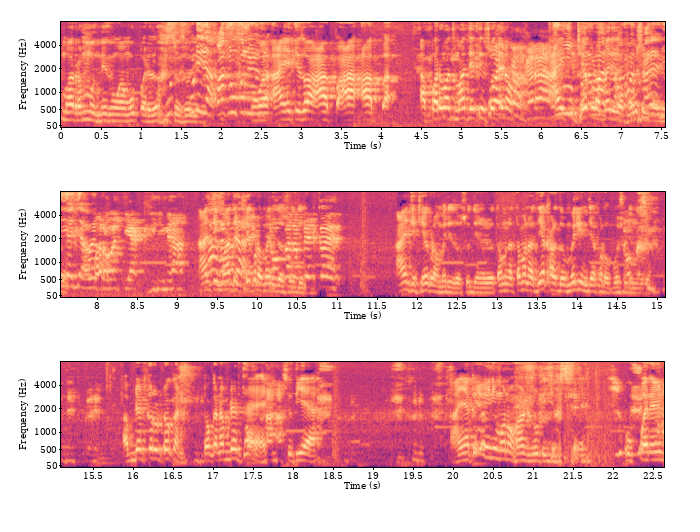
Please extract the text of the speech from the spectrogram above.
માર રમવું નહીં હું આમ ઉપર ઉડી જા પાછો ઉપર હું અહીંથી જો આ આ આ આ પર્વત માથેથી શોધીનો અહીંથી ઠેકડો મારી દો ભોસડી પર્વતિયા કહીના અહીંથી માથે ઠેકડો મારી દો સુધી અપડેટ કર. અહીંથી ઠેકડો મારી દો સુધી તમને તમને દેખાડ દો મરીને દેખાડો ભોસડી અપડેટ અપડેટ કરું. ટોકન. ટોકન અપડેટ થાય સુધિયા અહીંયા કયો એની મનો હાંડ લૂટી જશે ઉપર એવી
